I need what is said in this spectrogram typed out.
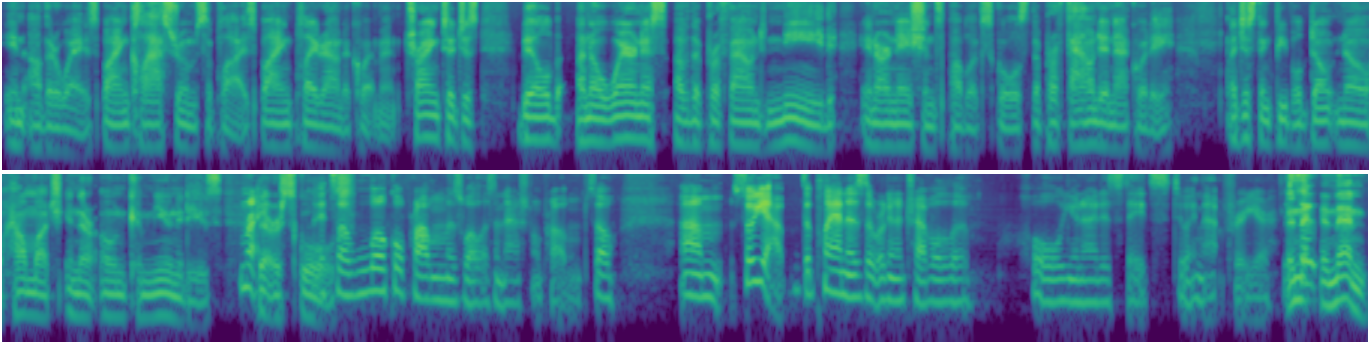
in other ways, buying classroom supplies, buying playground equipment, trying to just build an awareness of the profound need in our nation's public schools, the profound inequity. I just think people don't know how much in their own communities Right. there are schools. It's a local problem as well as a national problem. So, um, so yeah, the plan is that we're going to travel the whole United States doing that for a year. and, So- then, and then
